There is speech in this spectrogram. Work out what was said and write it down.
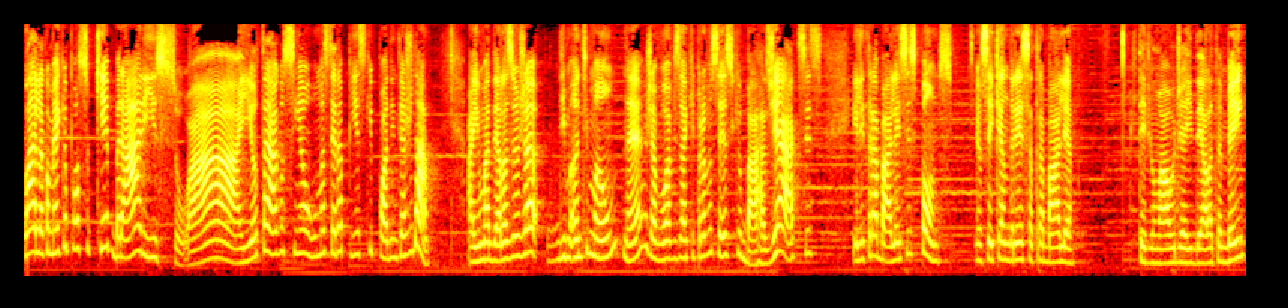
Laila, como é que eu posso quebrar isso? Ah, aí eu trago sim algumas terapias que podem te ajudar. Aí uma delas eu já, de antemão, né, já vou avisar aqui para vocês que o Barras de Axis, ele trabalha esses pontos. Eu sei que a Andressa trabalha, teve um áudio aí dela também,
